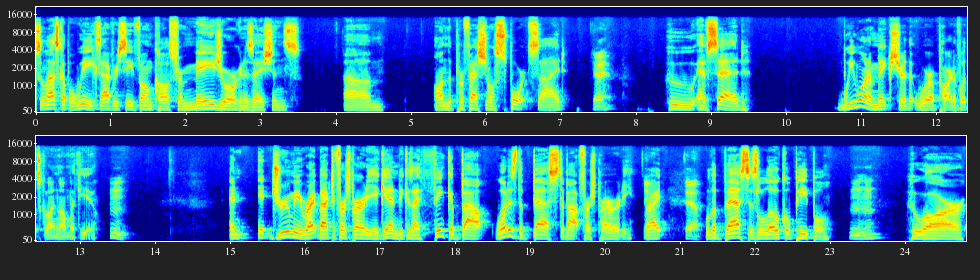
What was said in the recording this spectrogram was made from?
So in the last couple of weeks, I've received phone calls from major organizations um, on the professional sports side Okay. who have said, we want to make sure that we're a part of what's going on with you. And it drew me right back to first priority again because I think about what is the best about first priority, Yeah. right? Yeah. Well, the best is local people Mm-hmm. who are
